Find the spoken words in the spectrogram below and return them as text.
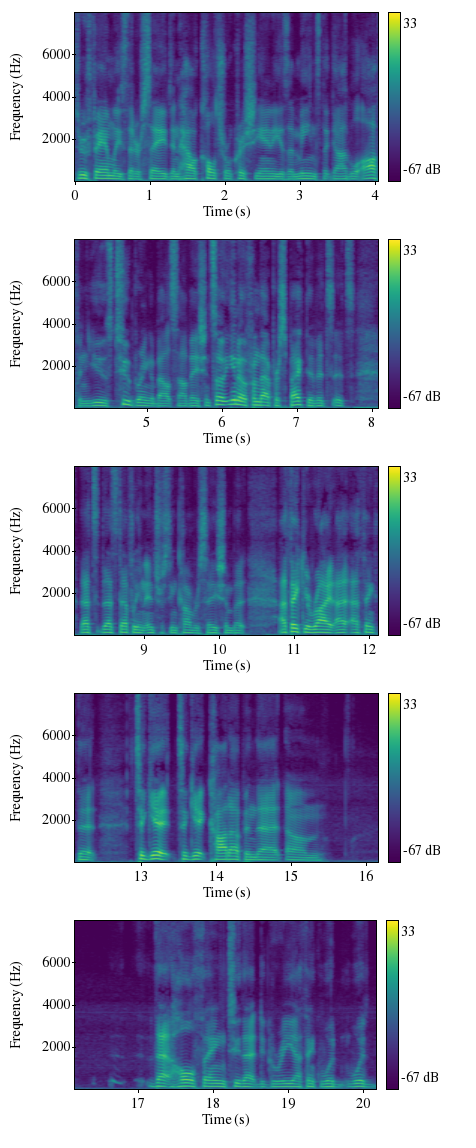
through families that are saved and how cultural Christianity is a means that God will often use to bring about salvation. So, you know, from that perspective, it's, it's, that's, that's definitely an interesting conversation, but I think you're right. I, I think that to get, to get caught up in that, um, that whole thing to that degree, I think would, would,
